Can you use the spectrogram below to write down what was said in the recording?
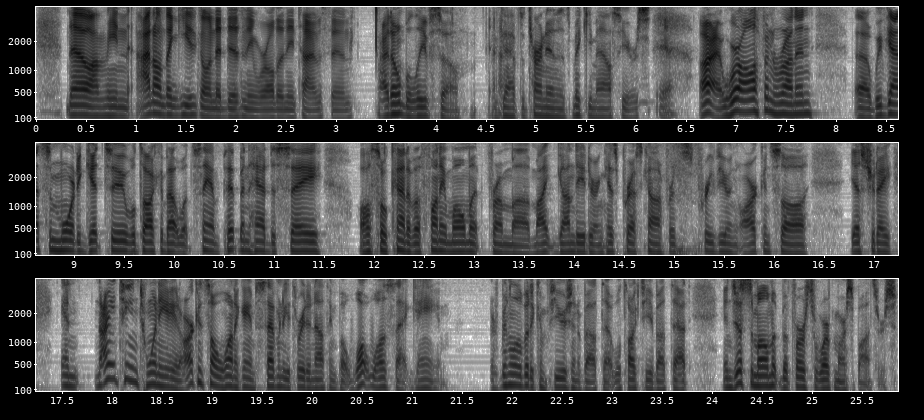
no. I mean, I don't think he's going to Disney World anytime soon. I don't believe so. You're gonna have to turn in his Mickey Mouse ears. Yeah. All right, we're off and running. Uh, we've got some more to get to. We'll talk about what Sam Pittman had to say. Also, kind of a funny moment from uh, Mike Gundy during his press conference previewing Arkansas yesterday. In 1928, Arkansas won a game 73 to nothing. But what was that game? There's been a little bit of confusion about that. We'll talk to you about that in just a moment. But first, a word from our sponsors.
